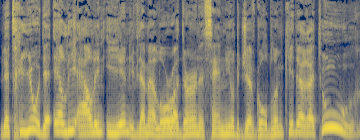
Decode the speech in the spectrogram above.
le trio de Ellie, Allen, Ian, évidemment Laura Dern, Sam Neill et Jeff Goldblum qui est de retour.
